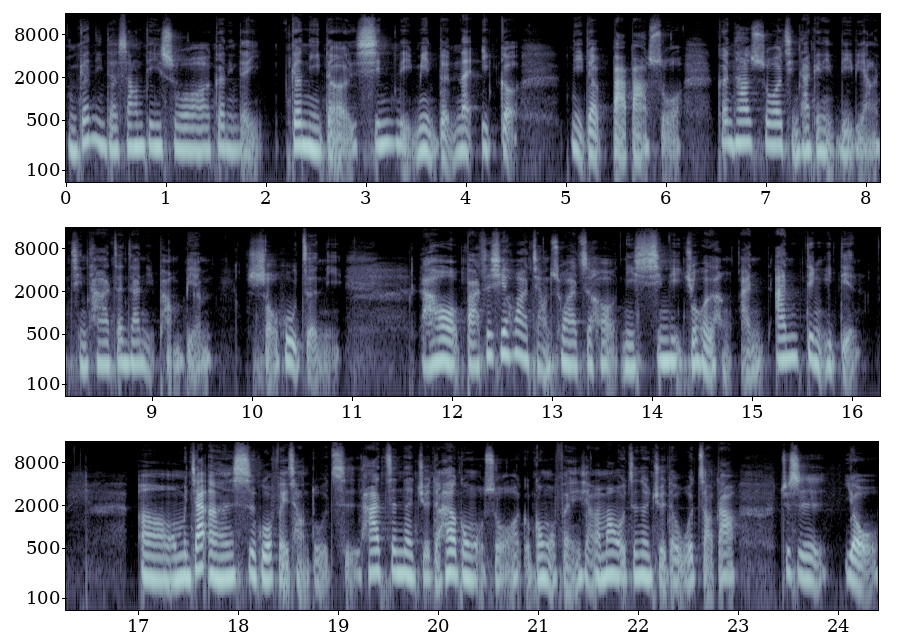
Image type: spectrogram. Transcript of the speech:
你跟你的上帝说，跟你的。跟你的心里面的那一个你的爸爸说，跟他说，请他给你力量，请他站在你旁边守护着你，然后把这些话讲出来之后，你心里就会很安安定一点。嗯，我们家恩恩试过非常多次，他真的觉得，他要跟我说，跟我分享，妈妈，我真的觉得我找到，就是有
